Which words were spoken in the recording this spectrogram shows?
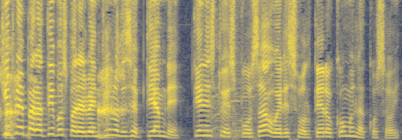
¿qué preparativos para el 21 de septiembre? ¿Tienes tu esposa o eres soltero? ¿Cómo es la cosa hoy?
